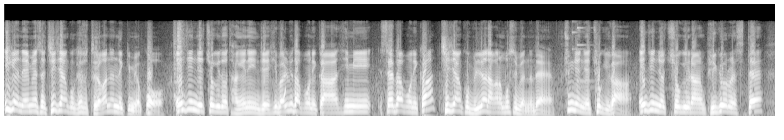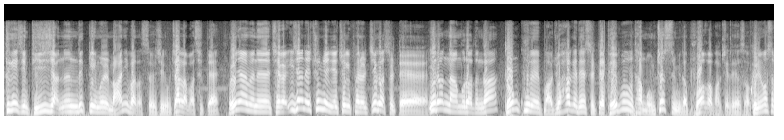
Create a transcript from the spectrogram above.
이겨내면서 지지 않고 계속 들어가는 느낌이었고 엔진 예초기도 당연히 이제 휘발유다 보니까 힘이 세다 보니까 지지 않고 밀려나가는 모습이었는데 충전 예초기가 엔진 예초기랑 비교를 했을 때 크게 지금 뒤지지 않는 느낌을 많이 받았어요 지금 잘라봤을 때. 왜냐하면은 제가 이전에 충전 예초기 편을 찍었을 때 이런 나무라든가 덩쿨에 마주하게 됐을 때 대부분 다 멈췄습니다 부하가 받게 돼서. 그리노스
